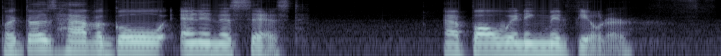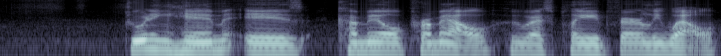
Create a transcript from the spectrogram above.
but does have a goal and an assist at ball winning midfielder. Joining him is Camille Pramel, who has played fairly well.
